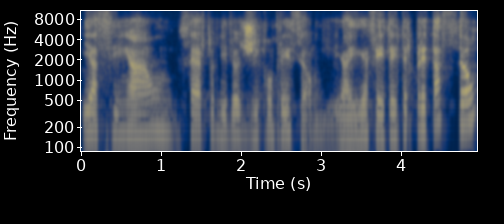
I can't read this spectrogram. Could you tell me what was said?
e assim há um certo nível de compreensão. E aí é feita a interpretação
